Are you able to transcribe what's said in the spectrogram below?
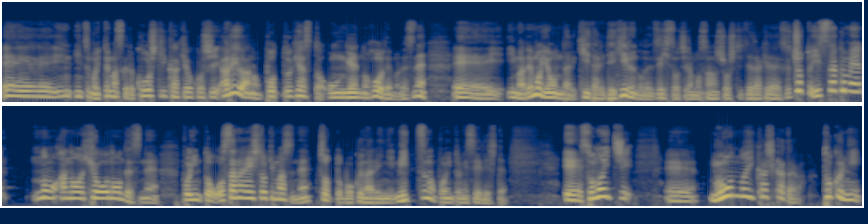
えー、いつも言ってますけど公式書き起こしあるいはあのポッドキャスト音源の方でもですね、えー、今でも読んだり聞いたりできるのでぜひそちらも参照していただきたいです。ちょっと1作目のあの表のですねポイントをおさらいしておきますね。ちょっと僕なりに3つのポイントに整理して、えー、その1、えー、無音の生かし方が特に、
